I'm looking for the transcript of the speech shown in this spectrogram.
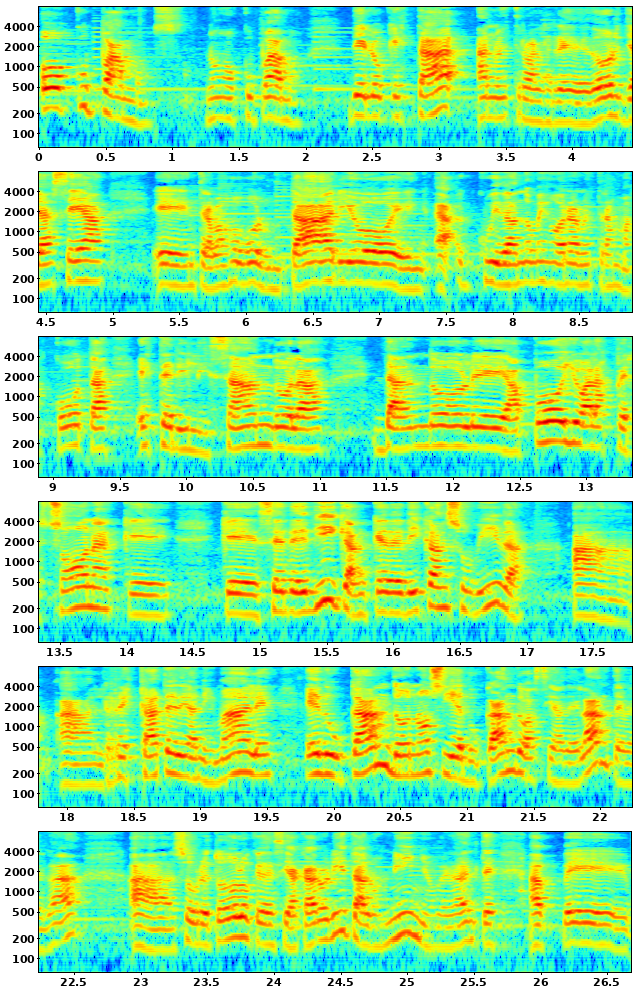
ocupamos, nos ocupamos de lo que está a nuestro alrededor, ya sea eh, en trabajo voluntario, en cuidando mejor a nuestras mascotas, esterilizándolas, dándole apoyo a las personas que, que se dedican, que dedican su vida al rescate de animales, educándonos y educando hacia adelante, ¿verdad? Sobre todo lo que decía Caro ahorita, a los niños, ¿verdad? Eh,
